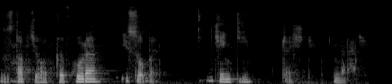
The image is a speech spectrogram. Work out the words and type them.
zostawcie łapkę w górę i suby. Dzięki, cześć i na razie.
